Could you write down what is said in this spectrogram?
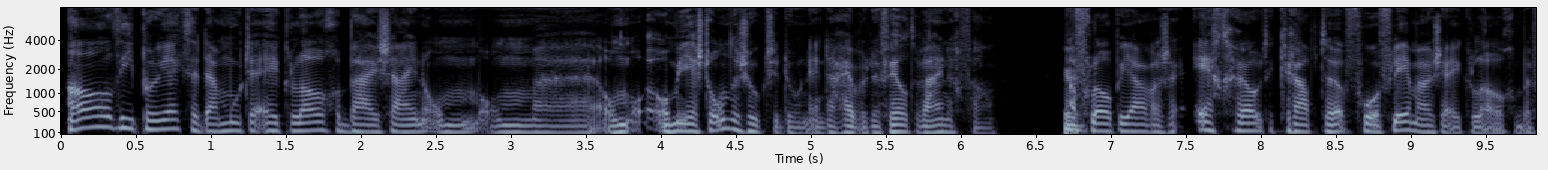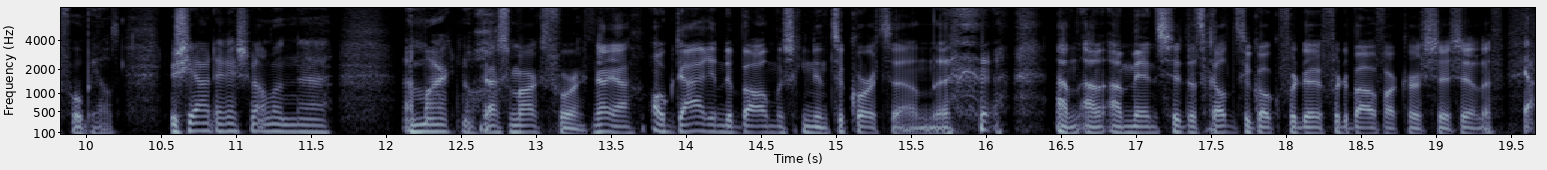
Al die projecten, daar moeten ecologen bij zijn om, om, uh, om, om eerst onderzoek te doen. En daar hebben we er veel te weinig van. Ja. Afgelopen jaar was er echt grote krapte voor vleermuisecologen bijvoorbeeld. Dus ja, er is wel een, uh, een markt nog. Daar is een markt voor. Nou ja, ook daar in de bouw misschien een tekort aan, uh, aan, aan, aan, mensen. Dat geldt natuurlijk ook voor de, voor de bouwvakkers zelf. Ja.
